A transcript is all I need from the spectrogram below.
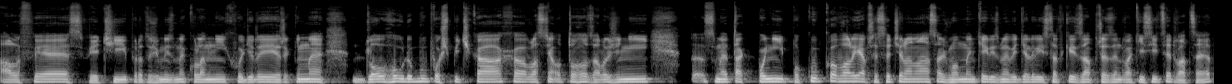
Alfie svědčí, protože my jsme kolem ní chodili, řekněme, dlouhou dobu po špičkách a vlastně od toho založení jsme tak po ní pokukovali a přesvědčila nás až v momentě, kdy jsme viděli výsledky za březen 2020.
